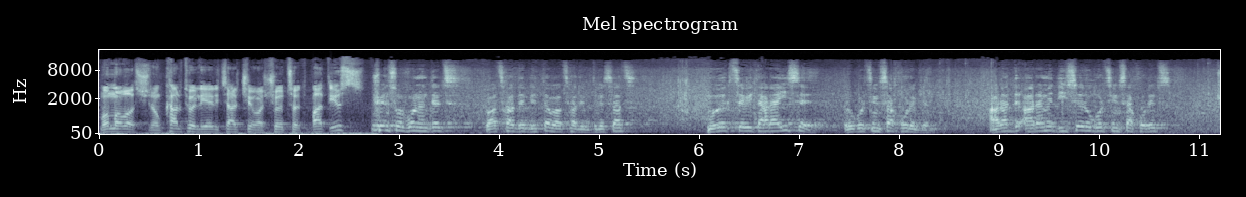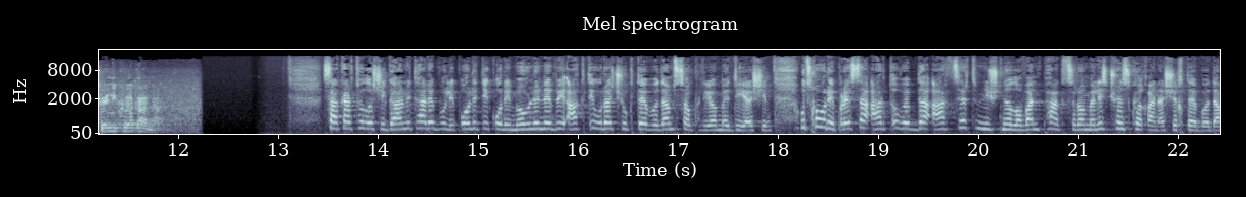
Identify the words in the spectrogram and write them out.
მომავალში რომ ქართველი ერის არჩევა შეეცოთ პატივს. ჩვენს ოპონენტებს ვაცხადებით და ვაცხადებ დღესაც მოექცევით არა ისე როგორც იმსახურებენ. არამედ ისე როგორც იმსახურებს ჩვენი ქვეყანა. საქართველოსი განვითარებული პოლიტიკური მოვლენები აქტიურად შუქდებოდა მსოფლიო მედიაში. უცხოური პრესა არტოვებდა არც ერთ მნიშვნელოვან ფაქტს, რომელიც ჩვენს ქვეყანაში ხდებოდა.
